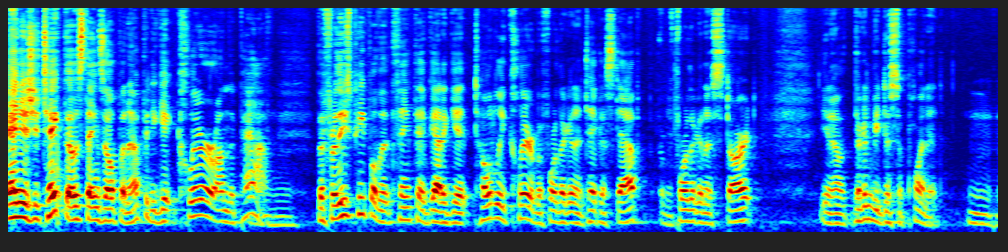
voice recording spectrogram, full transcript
And as you take those things open up and you get clearer on the path. Mm-hmm. But for these people that think they've got to get totally clear before they're going to take a step or before they're going to start, you know, they're going to be disappointed. Mm.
